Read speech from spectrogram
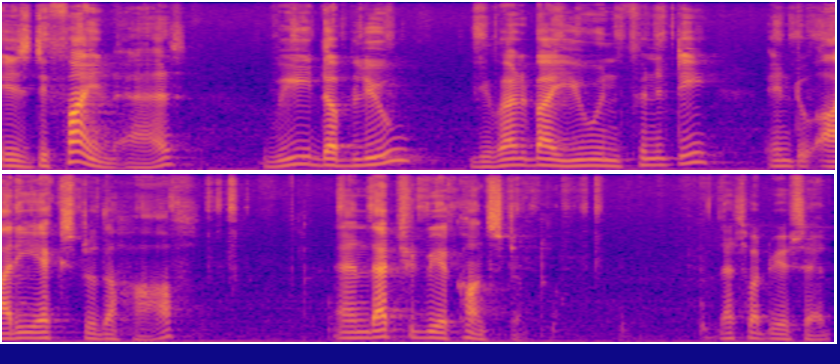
is defined as V w divided by u infinity into R e x to the half and that should be a constant. That is what we have said.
